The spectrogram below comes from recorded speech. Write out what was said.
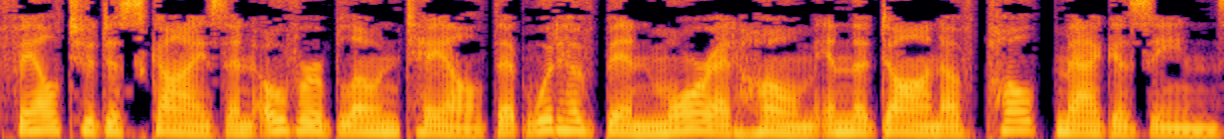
fail to disguise an overblown tale that would have been more at home in the dawn of pulp magazines.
